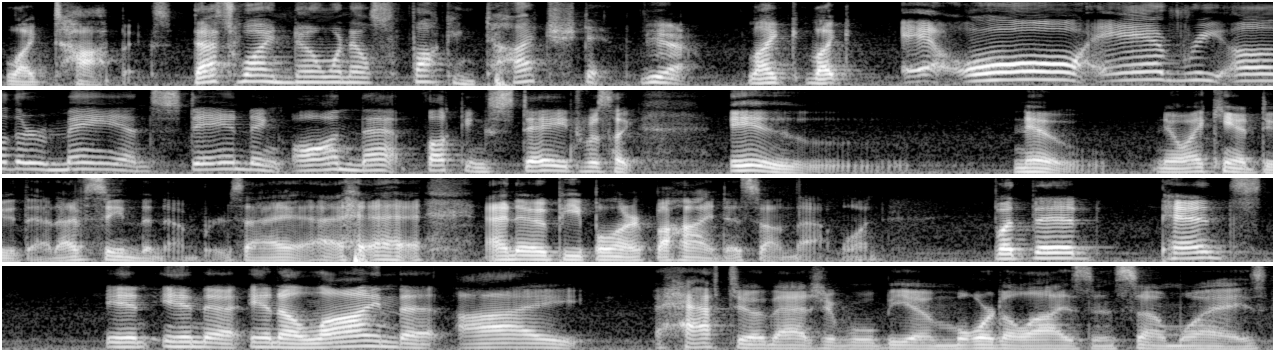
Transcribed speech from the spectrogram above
like topics. That's why no one else fucking touched it. yeah, Like like all every other man standing on that fucking stage was like, ew, no, no, I can't do that. I've seen the numbers. I I, I know people aren't behind us on that one. But then Pence, in in a in a line that I have to imagine will be immortalized in some ways.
